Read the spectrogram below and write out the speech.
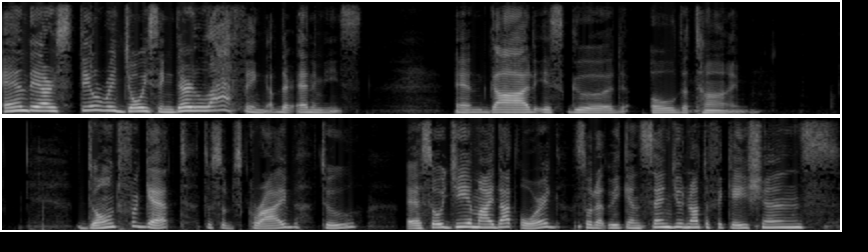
and they are still rejoicing. They're laughing at their enemies. And God is good all the time. Don't forget to subscribe to sogmi.org so that we can send you notifications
